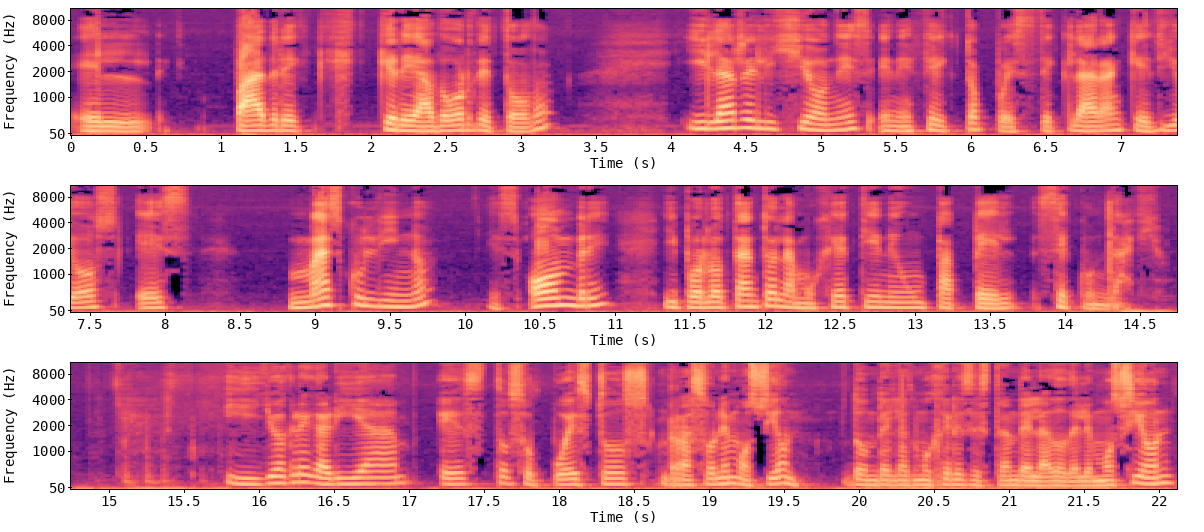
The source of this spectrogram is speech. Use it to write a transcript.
el padre creador de todo, y las religiones, en efecto, pues declaran que Dios es masculino, es hombre, y por lo tanto la mujer tiene un papel secundario. Y yo agregaría estos opuestos razón-emoción, donde las mujeres están del lado de la emoción,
